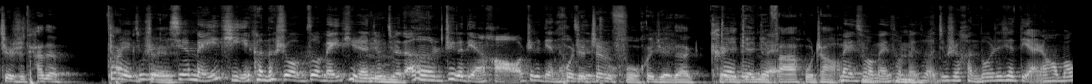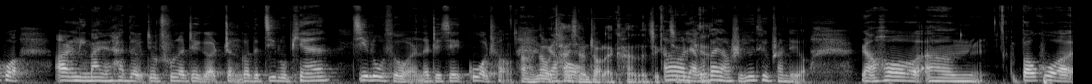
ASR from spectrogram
就是他的。他对，就是一些媒体，可能是我们做媒体人就觉得，嗯，这个点好，这个点能或者政府会觉得可以给你对。对对发护照，没错，嗯没错，没错，就是很多这些点，然后包括二零零八年他的就出了这个整个的纪录片，记录所有人的这些过程啊，那我太想找来看了这个哦，两个半小时，YouTube 上就有。然后，嗯，包括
